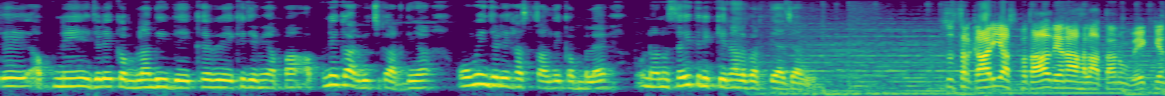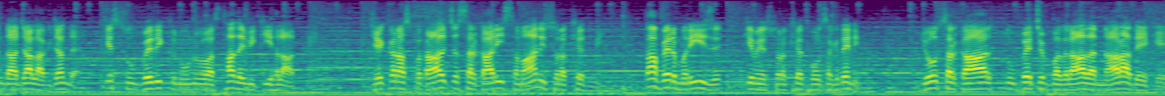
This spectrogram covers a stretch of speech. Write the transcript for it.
ਤੇ ਆਪਣੇ ਜਿਹੜੇ ਕੰਬਲਾਂ ਦੀ ਦੇਖ ਰੇਖ ਜਿਵੇਂ ਆਪਾਂ ਆਪਣੇ ਘਰ ਵਿੱਚ ਕਰਦੇ ਆ ਉਵੇਂ ਜਿਹੜੇ ਹਸਪਤਾਲ ਦੇ ਕੰਬਲ ਹੈ, ਉਹਨਾਂ ਨੂੰ ਸਹੀ ਤਰੀਕੇ ਨਾਲ ਵਰਤਿਆ ਜਾਵੇ। ਸੋ ਸਰਕਾਰੀ ਹਸਪਤਾਲ ਦੇ ਇਹਨਾਂ ਹਾਲਾਤਾਂ ਨੂੰ ਵੇਖ ਕੇ ਅੰਦਾਜ਼ਾ ਲੱਗ ਜਾਂਦਾ ਹੈ ਕਿ ਸੂਬੇ ਦੀ ਕਾਨੂੰਨ ਵਿਵਸਥਾ ਦੇ ਵੀ ਕੀ ਹਾਲਾਤ ਨੇ। ਜੇਕਰ ਹਸਪਤਾਲ 'ਚ ਸਰਕਾਰੀ ਸਮਾਨ ਹੀ ਸੁਰੱਖਿਅਤ ਨਹੀਂ ਤਾਂ ਫਿਰ ਮਰੀਜ਼ ਕਿਵੇਂ ਸੁਰੱਖਿਅਤ ਹੋ ਸਕਦੇ ਨੇ? ਜੋ ਸਰਕਾਰ ਸੂਬੇ 'ਚ ਬਦਲਾਅ ਦਾ ਨਾਰਾ ਦੇ ਕੇ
